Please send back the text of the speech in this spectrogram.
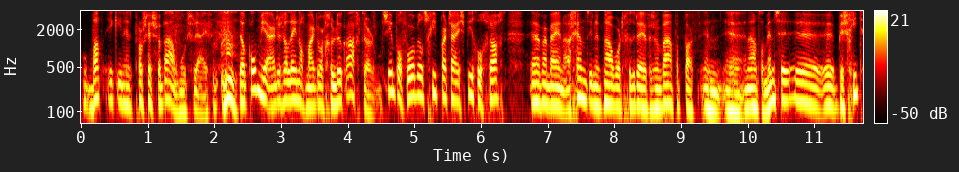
wat ik in het proces verbaal moet schrijven. Dan kom je er dus alleen nog maar door geluk achter. Simpel voorbeeld, schietpartij Spiegelgracht... Uh, waarbij een agent in het nauw wordt gedreven zijn wapen pakt... en uh, een aantal mensen uh, beschiet.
